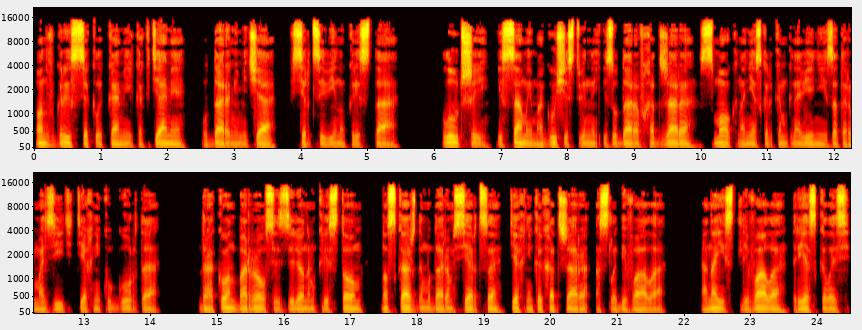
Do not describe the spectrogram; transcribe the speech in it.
он вгрызся клыками и когтями, ударами меча в сердцевину креста. Лучший и самый могущественный из ударов Хаджара смог на несколько мгновений затормозить технику гурта. Дракон боролся с зеленым крестом, но с каждым ударом сердца техника Хаджара ослабевала. Она истлевала, трескалась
